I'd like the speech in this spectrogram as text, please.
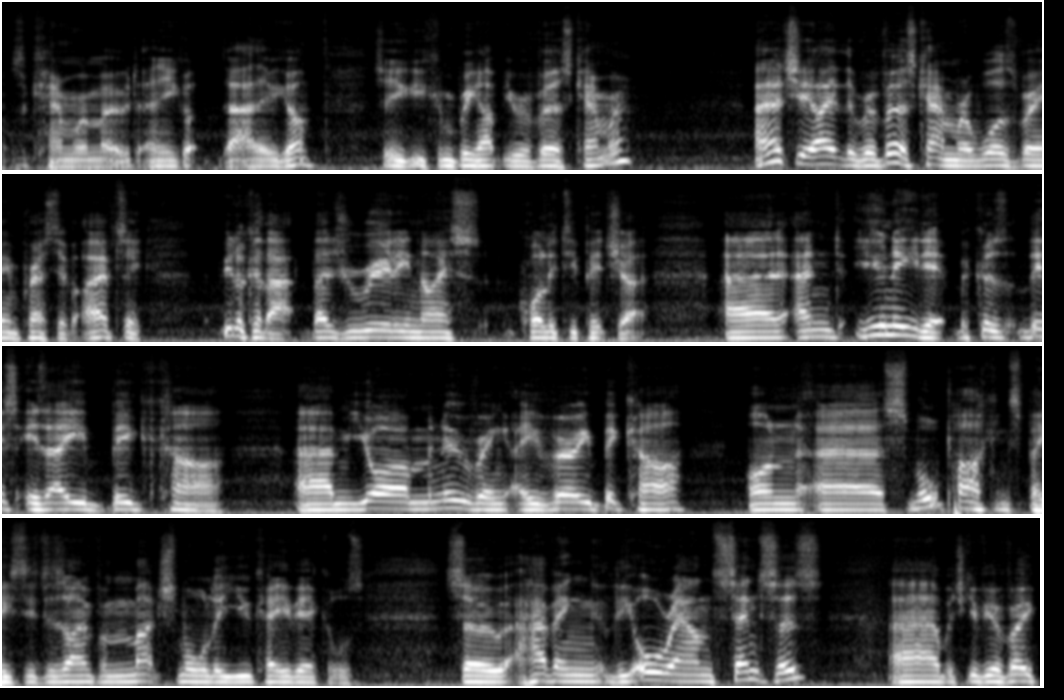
That's the camera mode, and you got ah, there you go. So you, you can bring up your reverse camera. And actually, I, the reverse camera was very impressive. I have to say, if you look at that, that is really nice quality picture. Uh, and you need it because this is a big car. Um, you are maneuvering a very big car on uh, small parking spaces designed for much smaller UK vehicles. So having the all-round sensors, uh, which give you a very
